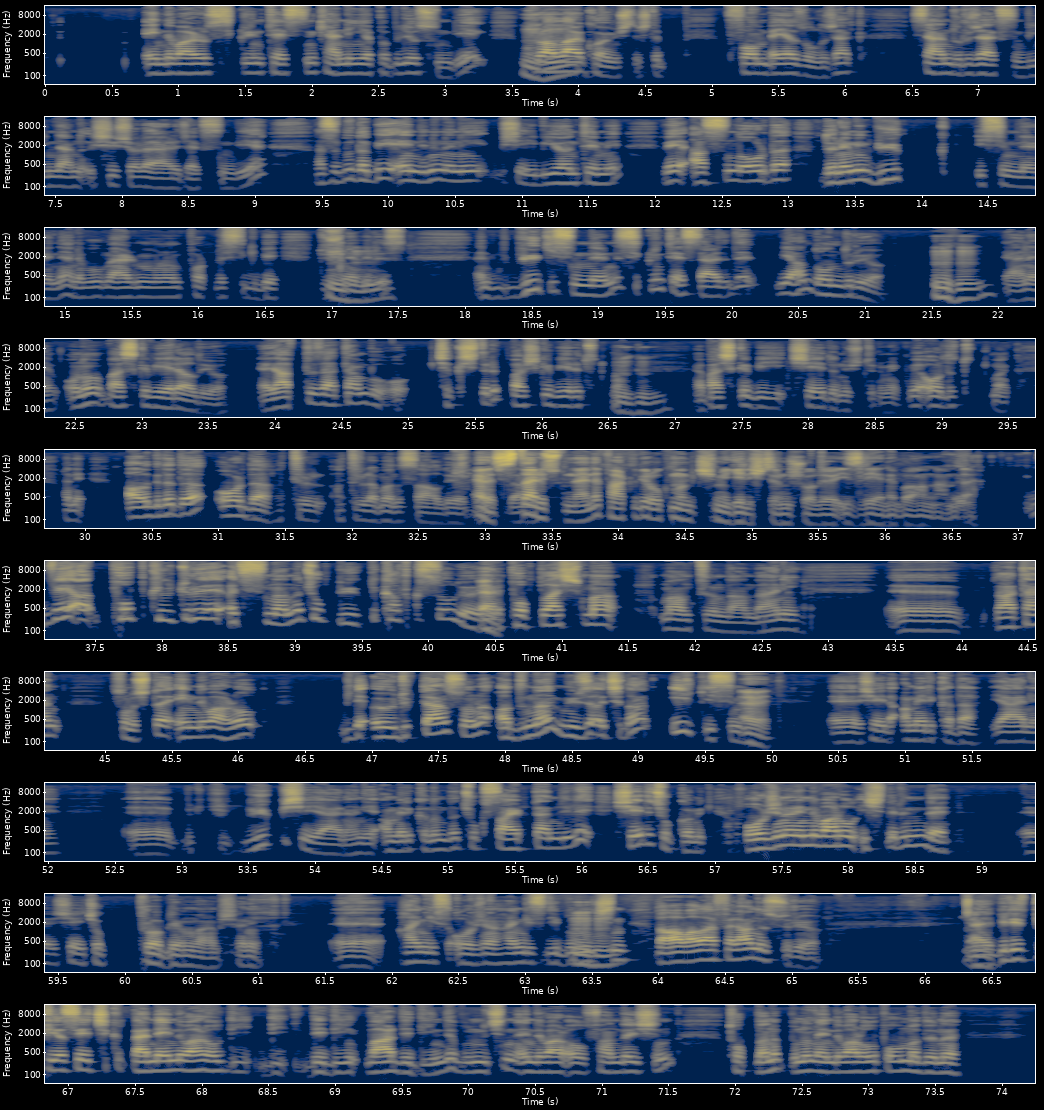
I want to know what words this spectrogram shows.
Andy Warhol screen testini kendin yapabiliyorsun diye Hı hı. kurallar koymuştu. İşte fon beyaz olacak. sen duracaksın bilmem ne ışığı şöyle ayarlayacaksın diye. Aslında bu da bir Andy'nin hani şey bir yöntemi ve aslında orada dönemin büyük isimlerini hani bu Marilyn Monroe'nun portresi gibi düşünebiliriz. Yani büyük isimlerini screen testlerde de bir an donduruyor. Hı hı. Yani onu başka bir yere alıyor. Yani yaptığı zaten bu. O çakıştırıp başka bir yere tutmak. Hı hı. Yani başka bir şeye dönüştürmek ve orada tutmak. Hani algıda da orada hatır, hatırlamanı sağlıyor. Evet açıdan. star üstünden de farklı bir okuma biçimi geliştirmiş oluyor izleyene bu anlamda. Ve pop kültürü açısından da çok büyük bir katkısı oluyor. Yani Evet. poplaşma mantığından da. Hani e, zaten sonuçta Andy Warhol bir de öldükten sonra adına müze açılan ilk isim. Evet. e, şeyde Amerika'da yani e, büyük bir şey yani hani Amerika'nın da çok sahiplendiği ve şey de çok komik orijinal Andy Warhol işlerinin de e, şey çok problemi varmış hani e, hangisi orijinal hangisi değil bunun Hı hı. için davalar falan da sürüyor. Yani Evet. biri piyasaya çıkıp bende Andy Warhol di, di- dediğin, var dediğinde bunun için Andy Warhol Foundation toplanıp bunun Andy Warhol olup olmadığını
